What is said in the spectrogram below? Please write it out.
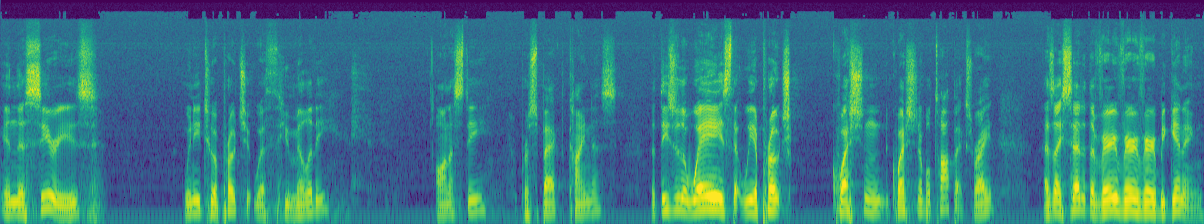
in this series, we need to approach it with humility honesty, respect, kindness. That these are the ways that we approach question, questionable topics, right? As I said at the very, very, very beginning,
